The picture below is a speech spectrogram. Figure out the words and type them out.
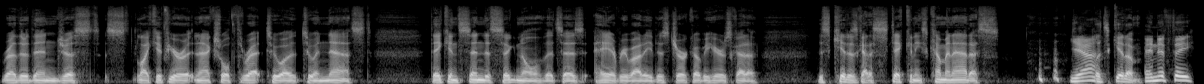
rather than just like if you're an actual threat to a to a nest. They can send a signal that says, "Hey, everybody, this jerk over here has got a this kid has got a stick and he's coming at us. yeah Let's get him." and if they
